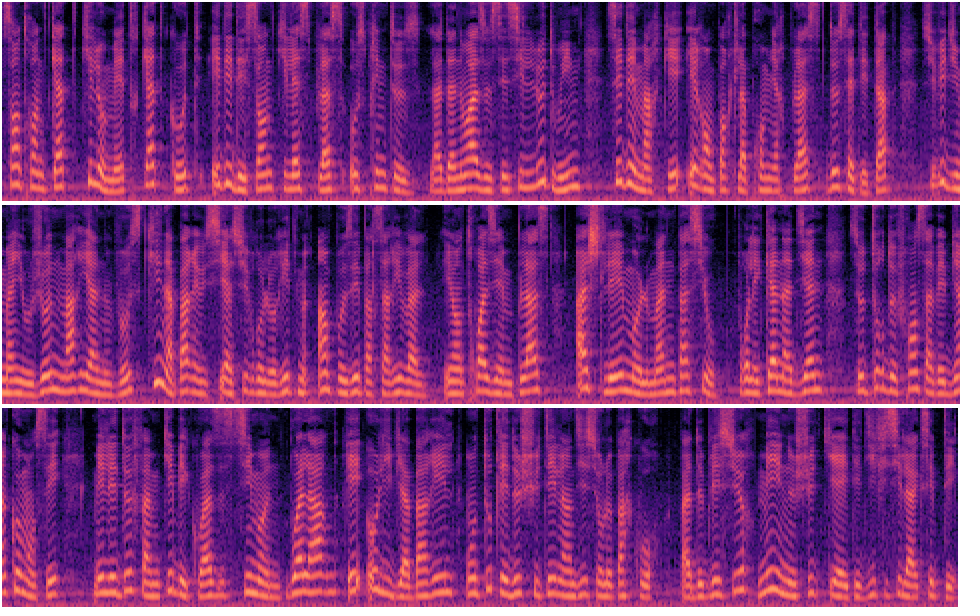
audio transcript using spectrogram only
134 km, 4 côtes et des descentes qui laissent place aux sprinteuses. La danoise Cécile Ludwig s'est démarquée et remporte la première place de cette étape, suivie du maillot jaune Marianne Vos qui n'a pas réussi à suivre le rythme imposé par sa rivale. Et en troisième place, Ashley Molman Passio. Pour les Canadiennes, ce Tour de France avait bien commencé, mais les deux femmes québécoises, Simone Boilard et Olivia Baril, ont toutes les deux chuté lundi sur le parcours. Pas de blessure, mais une chute qui a été difficile à accepter.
